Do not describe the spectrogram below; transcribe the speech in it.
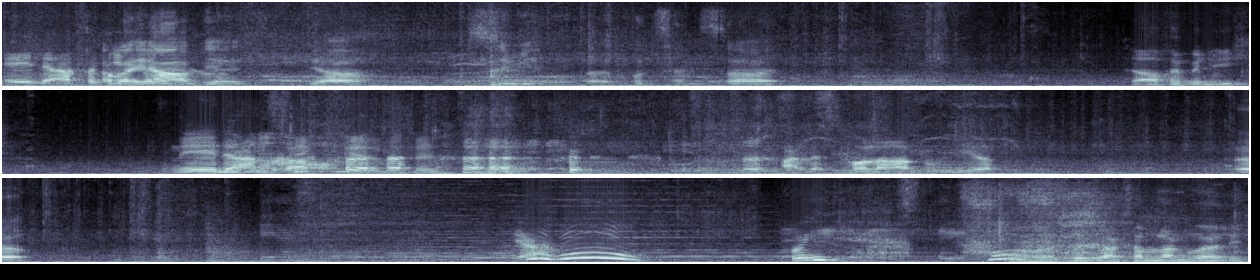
Ey, der Affe Aber geht ja, noch- wir, ja, ziemlich äh, Prozentzahl. Der Affe bin ich. Nee, der andere Affe. Alles voller Affen hier. Ja. Ja. Hui. Aber es wird langsam langweilig.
